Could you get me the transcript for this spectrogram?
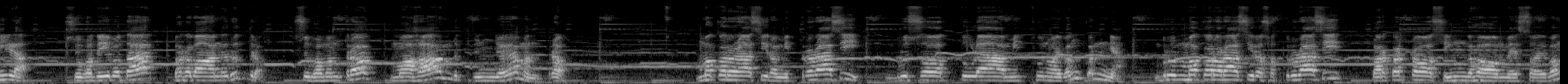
नी शुभ देवता भगवान रुद्र शुभ मंत्र महामृत्युंजय मंत्र मन्त्र मकर राशि मित्र राशि वृष तुला मिथुन एवं कन्या मकर राशि शत्रुराशि কর্কট সিংহ মেষ এবং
